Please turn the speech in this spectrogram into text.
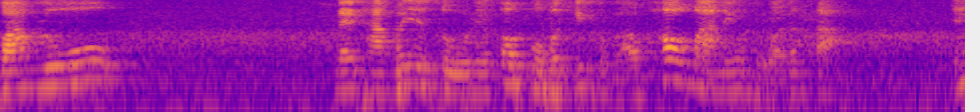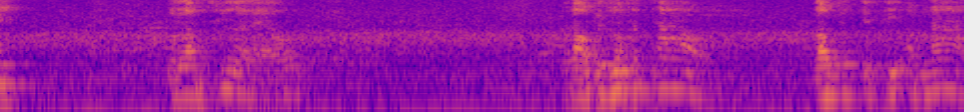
ความรู้ในทางพระเยซูเนี่ยครอบครัวพระคิดของเราเข้ามาในหัวต่างๆ เอ๊ะเรารับเชื่อแล้ว เราเป็นลูกพระเจ้า เรามีสิทธิอำนาจ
